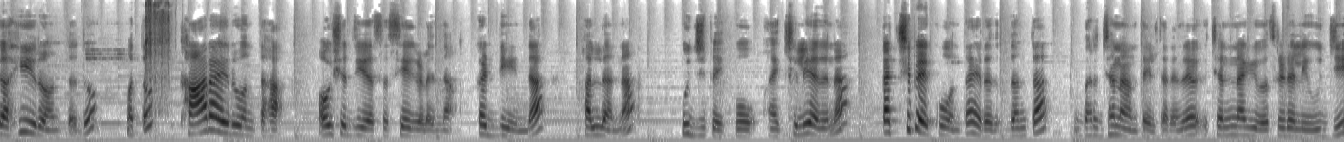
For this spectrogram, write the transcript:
ಕಹಿ ಇರೋ ಅಂಥದ್ದು ಮತ್ತು ಖಾರ ಇರುವಂತಹ ಔಷಧೀಯ ಸಸ್ಯಗಳನ್ನು ಕಡ್ಡಿಯಿಂದ ಹಲ್ಲನ್ನು ಉಜ್ಜಬೇಕು ಆ್ಯಕ್ಚುಲಿ ಅದನ್ನು ಕಚ್ಚಬೇಕು ಅಂತ ಇರೋದು. ದಂತ ಭರ್ಜನ ಅಂತ ಹೇಳ್ತಾರೆ. ಅಂದರೆ ಚೆನ್ನಾಗಿ ಒಸಡಲ್ಲಿ ಉಜ್ಜಿ,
